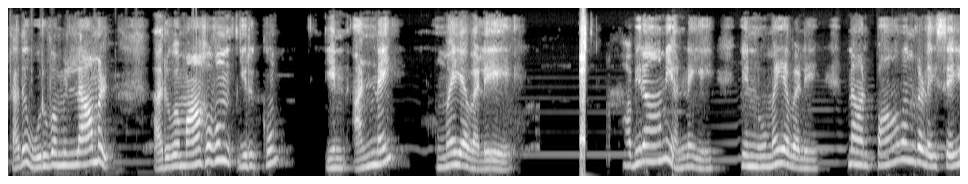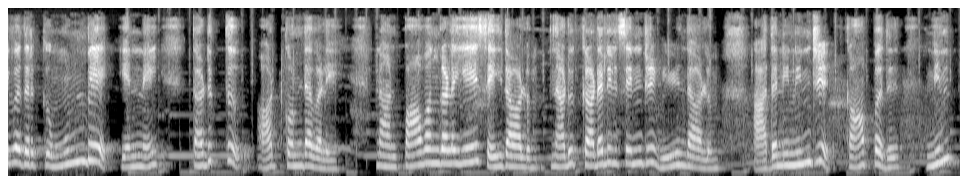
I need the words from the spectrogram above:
அதாவது உருவமில்லாமல் அருவமாகவும் இருக்கும் என் அன்னை உமையவளே. அபிராமி அன்னையே என் உமையவளே நான் பாவங்களை செய்வதற்கு முன்பே என்னை தடுத்து ஆட்கொண்டவளே. நான் பாவங்களையே செய்தாலும் நடுக்கடலில் சென்று வீழ்ந்தாலும் அதனினின்று காப்பது நின்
